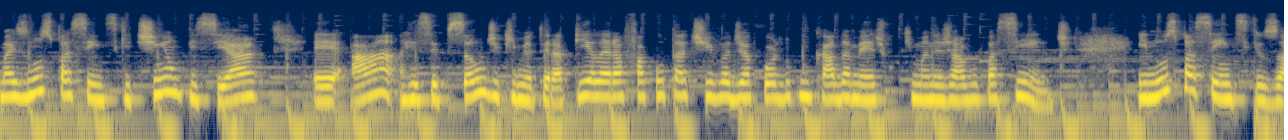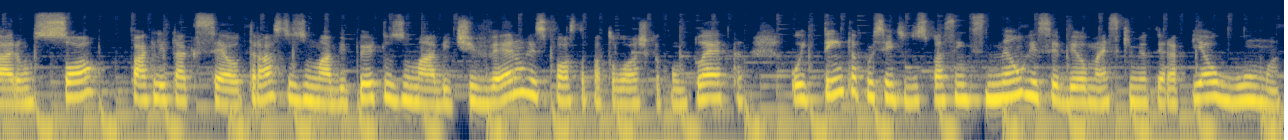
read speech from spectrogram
mas nos pacientes que tinham PCA, é, a recepção de quimioterapia era facultativa de acordo com cada médico que manejava o paciente. E nos pacientes que usaram só paclitaxel, trastuzumab e pertuzumab tiveram resposta patológica completa, 80% dos pacientes não recebeu mais quimioterapia alguma.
